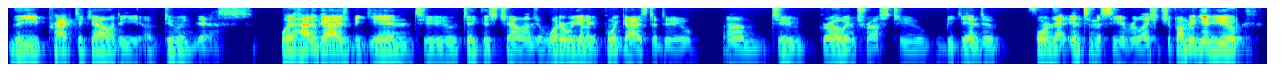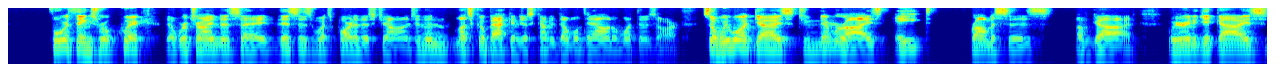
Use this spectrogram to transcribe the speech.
the practicality of doing this. What how do guys begin to take this challenge, and what are we going to point guys to do um, to grow in trust, to begin to form that intimacy of relationship? I'm going to give you four things real quick that we're trying to say this is what's part of this challenge and then let's go back and just kind of double down on what those are so we want guys to memorize eight promises of god. We're going to get guys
